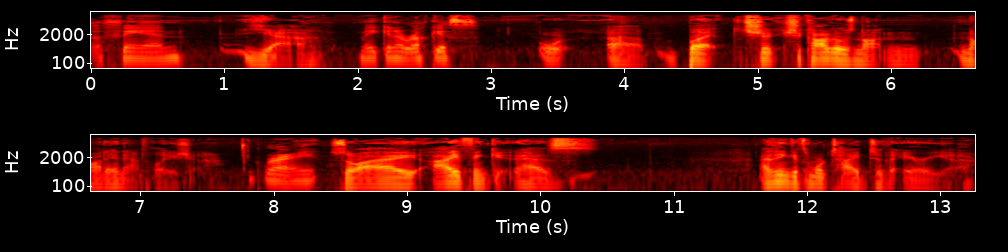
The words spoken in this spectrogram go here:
a fan. Yeah, making a ruckus. or uh, but chi- Chicago's not in, not in Appalachia. Right. So I I think it has I think it's more tied to the area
